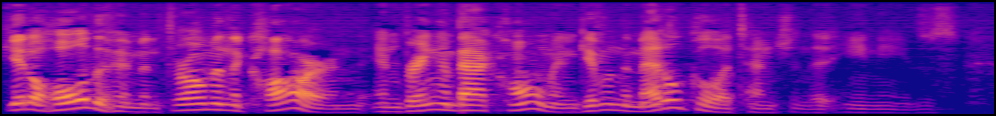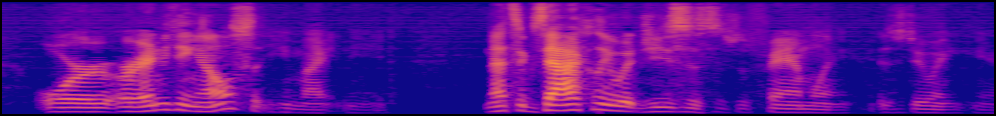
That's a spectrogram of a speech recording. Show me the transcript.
get a hold of him and throw him in the car and, and bring him back home and give him the medical attention that he needs, or, or anything else that he might need. And that's exactly what Jesus' family is doing here.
